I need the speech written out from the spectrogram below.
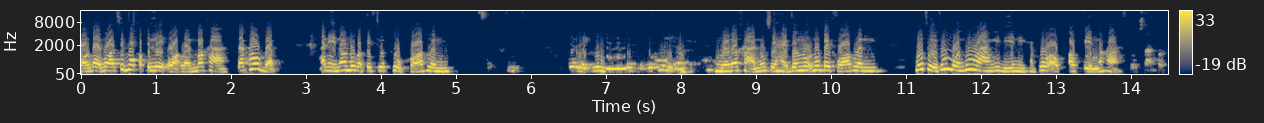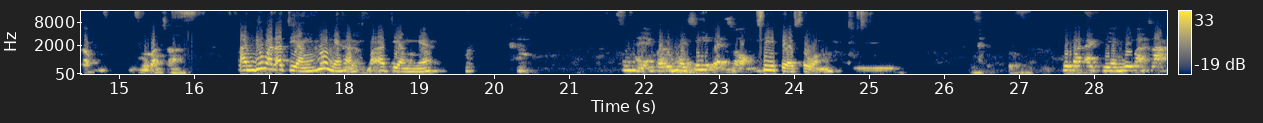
บอกได้เพราะสิบหกก็เป็นเลขออกเลยบ่ค่ะจะเข้าแบบ อันนี้น้องนุกก็ไปจุดถูกขอเพิ่น เดี๋ยวแล้วค่ะนุสิให้เบิ่งนุนุไปขอเพิ่นนุถือทั้งบนทั้งล่างอีดีนี่ค่ะ ผู้เอาเอาเป็นเนาะค่ะต้องสารประกับมือบานซาอันอยุวัดอาเจียงเฮาเนี่ยค่ะวัดอาเจียงเนี่ยสมัยอังกฤษไทยซี่แปดสองสี่แปดสองที่วัดไอเกียงที่วัดสร้าง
